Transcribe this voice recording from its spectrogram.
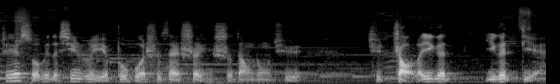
这些所谓的新锐也不过是在摄影史当中去，去找了一个一个点，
